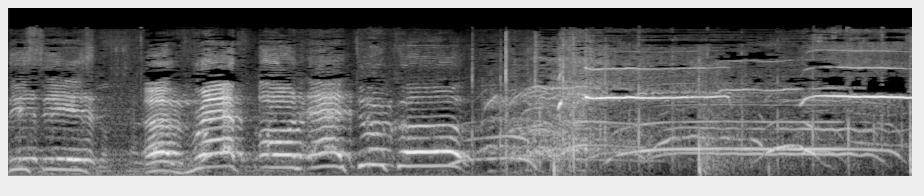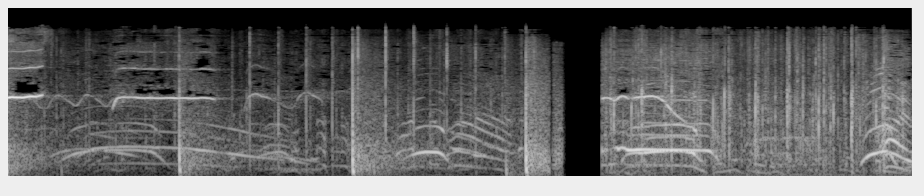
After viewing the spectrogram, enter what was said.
This is a rap on El Turco! Do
